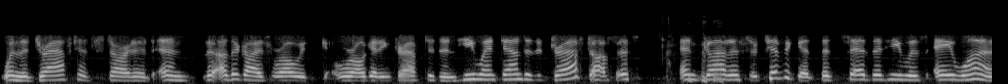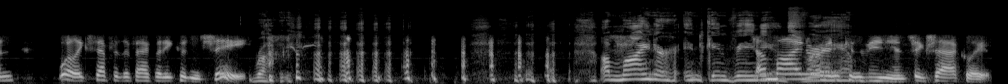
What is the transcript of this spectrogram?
when the draft had started, and the other guys were always were all getting drafted, and he went down to the draft office and got a certificate that said that he was a one. Well, except for the fact that he couldn't see. Right. a minor inconvenience. A minor him. inconvenience, exactly.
